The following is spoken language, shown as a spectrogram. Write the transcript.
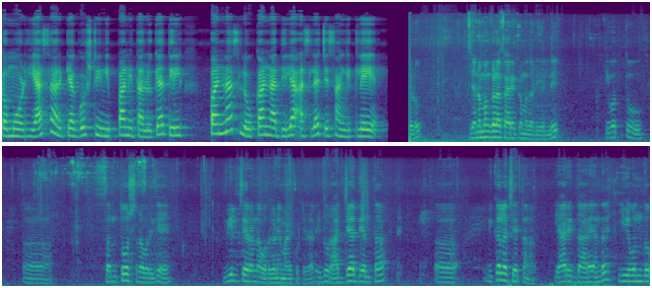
कमोड यासारख्या गोष्टी निप्पाणी तालुक्यातील पन्नास लोकांना दिल्या असल्याचे सांगितले ಗಳು ಜನಮಂಗಳ ಕಾರ್ಯಕ್ರಮದ ಅಡಿಯಲ್ಲಿ ಇವತ್ತು ಆ, ಸಂತೋಷ್ ರವರಿಗೆ ವೀಲ್ ಚೇರನ್ನು ಒದಗಣೆ ಮಾಡಿಕೊಟ್ಟಿದ್ದಾರೆ ಇದು ರಾಜ್ಯಾದ್ಯಂತ ಆ, ವಿಕಲಚೇತನ ಯಾರಿದ್ದಾರೆ ಅಂದರೆ ಈ ಒಂದು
